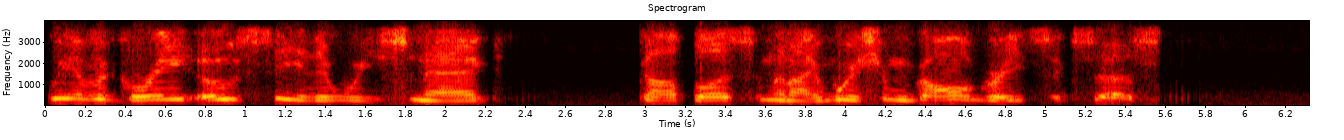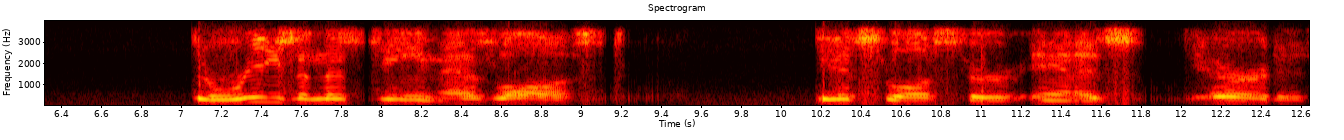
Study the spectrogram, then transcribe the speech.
We have a great OC that we snagged. God bless him, and I wish him all great success. The reason this team has lost its luster and its heritage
